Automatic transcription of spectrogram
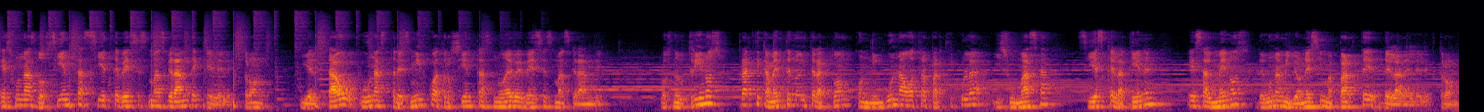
es unas 207 veces más grande que el electrón y el tau unas 3409 veces más grande. Los neutrinos prácticamente no interactúan con ninguna otra partícula y su masa, si es que la tienen, es al menos de una millonésima parte de la del electrón.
